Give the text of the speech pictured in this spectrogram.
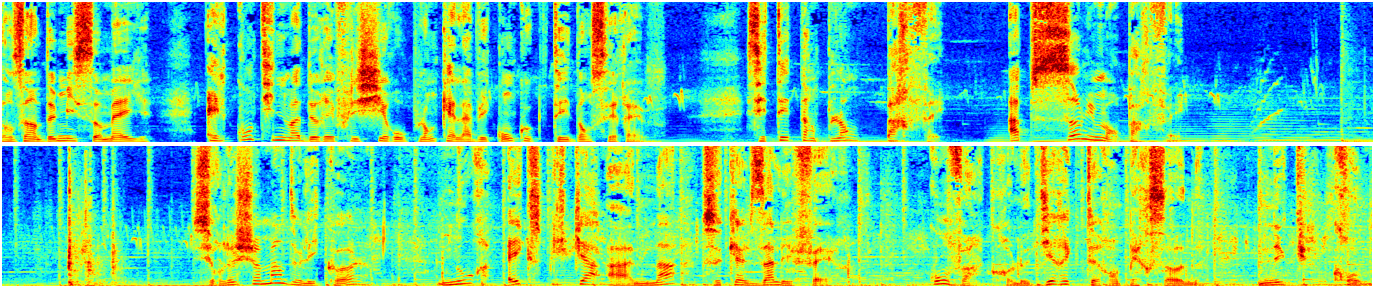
Dans un demi-sommeil, elle continua de réfléchir au plan qu'elle avait concocté dans ses rêves. C'était un plan parfait, absolument parfait. Sur le chemin de l'école, Nour expliqua à Anna ce qu'elles allaient faire. Convaincre le directeur en personne, Nuc Chrome.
